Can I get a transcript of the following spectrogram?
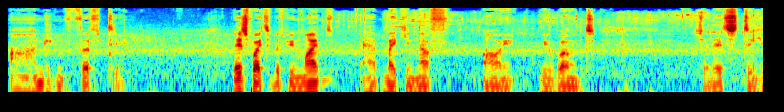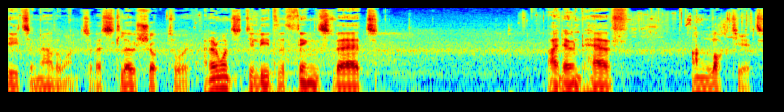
Oh, 150. Let's wait a bit, we might make enough. Oh, we won't. So let's delete another one. So that's slow shop toy. I don't want to delete the things that I don't have unlocked yet.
